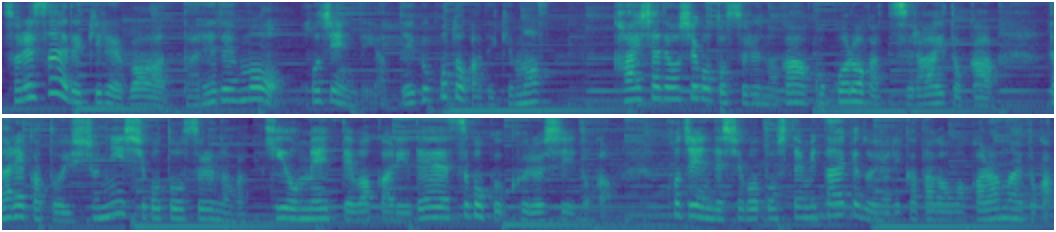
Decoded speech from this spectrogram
それさえできれば誰でも個人でやっていくことができます。会社でお仕事するのが心が辛いとか誰かと一緒に仕事をするのが気をめいてばかりですごく苦しいとか個人で仕事してみたいけどやり方がわからないとか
